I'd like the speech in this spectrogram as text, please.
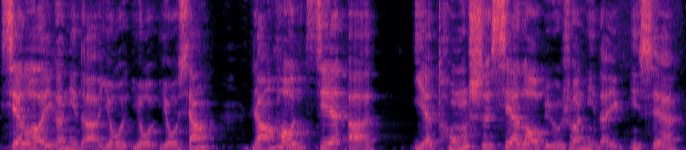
泄露了一个你的邮邮邮箱，然后接呃也同时泄露，比如说你的一一些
